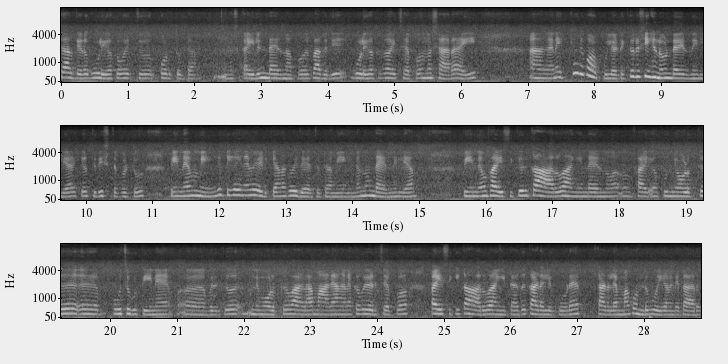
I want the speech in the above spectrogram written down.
ഛർദിയുടെ ഗുളികയൊക്കെ വെച്ച് കൊടുത്തുട്ടാ. കയ്യിലുണ്ടായിരുന്നു. അപ്പോൾ ഒരു പകുതി ഗുളികയൊക്കെ കഴിച്ചപ്പോൾ ഒന്ന് ഉഷാറായി. അങ്ങനെ എനിക്കൊരു കുഴപ്പമില്ല കേട്ടോ. എനിക്കൊരു ക്ഷീണം ഉണ്ടായിരുന്നില്ല. എനിക്ക് ഒത്തിരി ഇഷ്ടപ്പെട്ടു. പിന്നെ മീൻ കിട്ടിക്കഴിഞ്ഞാൽ മേടിക്കാമെന്നൊക്കെ വിചാരിച്ചിട്ടാ. മീനൊന്നും ഉണ്ടായിരുന്നില്ല. പിന്നെ ഫൈസിക്ക് ഒരു കാറ് വാങ്ങിയിട്ടുണ്ടായിരുന്നു. കുഞ്ഞോൾക്ക് പൂച്ചക്കുട്ടീനെ ഇവർക്ക് മോൾക്ക് വള മാല അങ്ങനെയൊക്കെ മേടിച്ചപ്പോൾ പൈസക്ക് കാറ് വാങ്ങിയിട്ട് അത് കടലിൽ കൂടെ കടലമ്മ കൊണ്ടുപോയി അവന്റെ കാറ്.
